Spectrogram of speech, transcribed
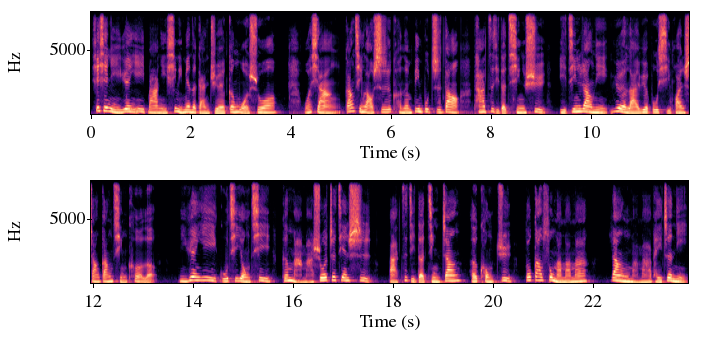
谢谢你愿意把你心里面的感觉跟我说。我想，钢琴老师可能并不知道，他自己的情绪已经让你越来越不喜欢上钢琴课了。你愿意鼓起勇气跟妈妈说这件事，把自己的紧张和恐惧。都告诉妈妈吗？让妈妈陪着你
